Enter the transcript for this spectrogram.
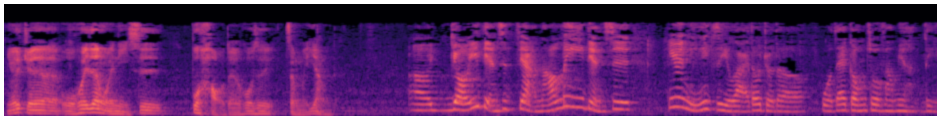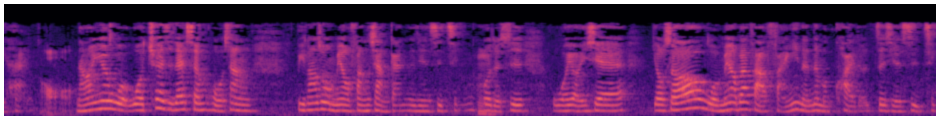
你会觉得我会认为你是不好的，或是怎么样的。呃，有一点是这样，然后另一点是因为你一直以来都觉得我在工作方面很厉害。哦，然后因为我我确实在生活上，比方说我没有方向感这件事情，嗯、或者是我有一些有时候我没有办法反应的那么快的这些事情，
